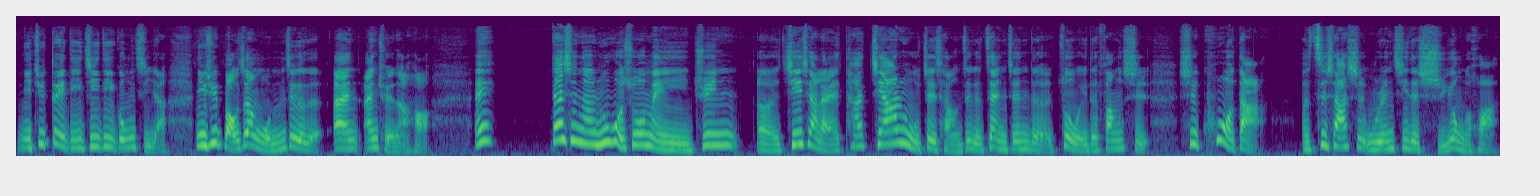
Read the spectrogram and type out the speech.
你去对敌基地攻击啊，你去保障我们这个的安安全啊！哈，哎，但是呢，如果说美军呃接下来他加入这场这个战争的作为的方式是扩大呃自杀式无人机的使用的话，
